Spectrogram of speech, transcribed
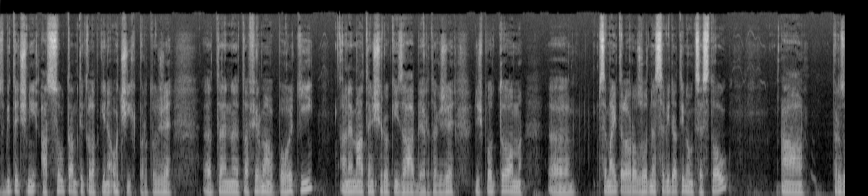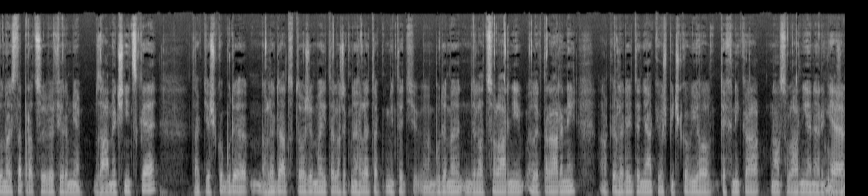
zbytečný a jsou tam ty klapky na očích, protože ten, ta firma ho pohltí a nemá ten široký záběr. Takže když potom eh, se majitel rozhodne se vydat jinou cestou a personalista pracuje ve firmě zámečnické, tak těžko bude hledat to, že majitel řekne, hele, tak my teď budeme dělat solární elektrárny a hledejte nějakého špičkového technika na solární energii. Že?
